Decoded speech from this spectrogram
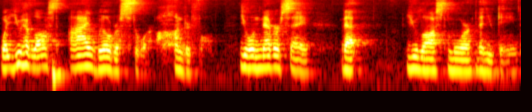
what you have lost, I will restore a hundredfold. You will never say that you lost more than you gained.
